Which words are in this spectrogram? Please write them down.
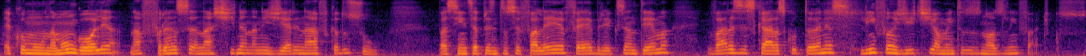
É comum na Mongólia, na França, na China, na Nigéria e na África do Sul. Pacientes apresentam cefaleia, febre, exantema, várias escaras cutâneas, linfangite e aumento dos nodos linfáticos.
